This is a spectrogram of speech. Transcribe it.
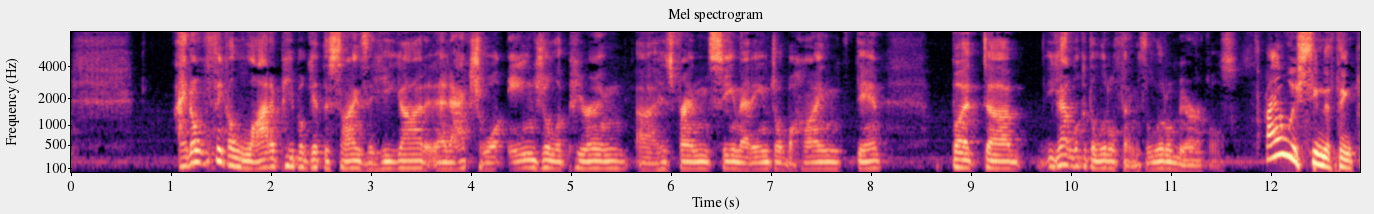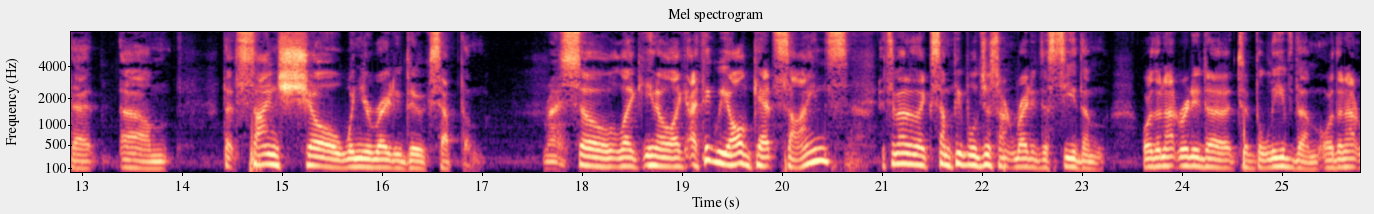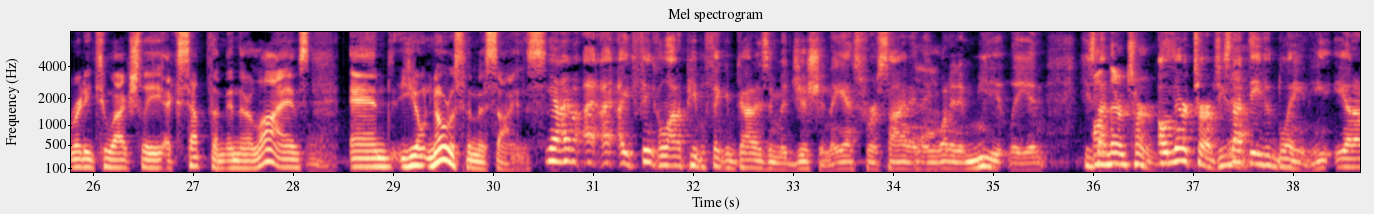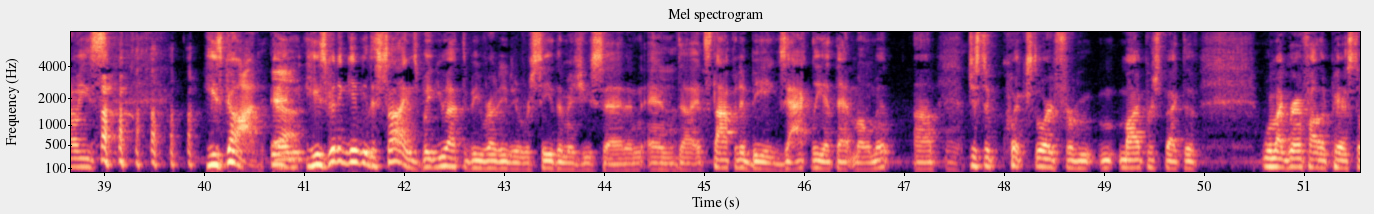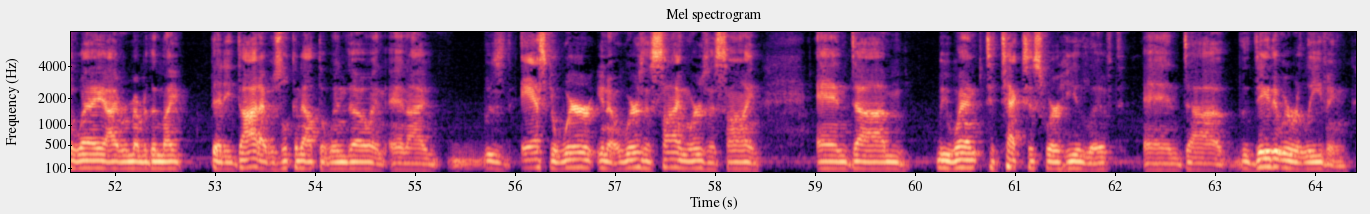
I don't think a lot of people get the signs that he got. An actual angel appearing, uh, his friend seeing that angel behind Dan. But uh, you got to look at the little things, the little miracles. I always seem to think that um, that signs show when you're ready to accept them. Right. So, like you know, like I think we all get signs. Yeah. It's a matter of like some people just aren't ready to see them, or they're not ready to to believe them, or they're not ready to actually accept them in their lives, and you don't notice them as signs. Yeah, I, I, I, think a lot of people think of God as a magician. They ask for a sign and yeah. they want it immediately, and he's on not, their terms. On their terms. He's yeah. not David Blaine. He, you know, he's he's God, yeah. and he's going to give you the signs, but you have to be ready to receive them, as you said, and and uh, it's not going to be exactly at that moment. Uh, just a quick story from my perspective. When my grandfather passed away, I remember the night that he died. I was looking out the window and, and I was asking where you know where's a sign, where's a sign, and um, we went to Texas where he lived. And uh, the day that we were leaving,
